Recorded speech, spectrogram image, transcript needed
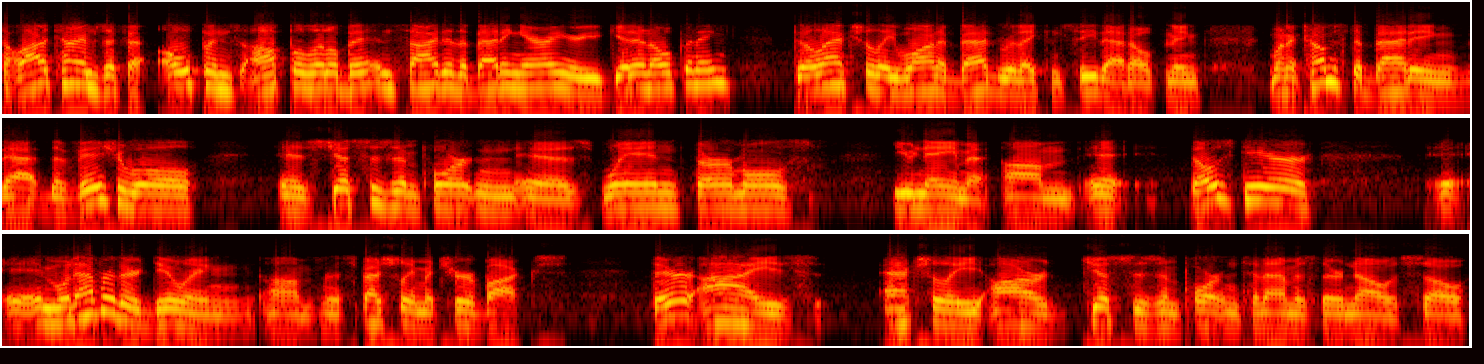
so a lot of times if it opens up a little bit inside of the bedding area or you get an opening, they'll actually want a bed where they can see that opening. When it comes to bedding, that the visual is just as important as wind, thermals, you name it. Um, it those deer, in whatever they're doing, um, especially mature bucks, their eyes actually are just as important to them as their nose. So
